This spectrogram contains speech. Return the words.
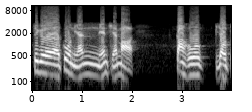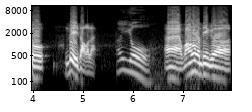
这个过年年前嘛，干活比较多，累着了。哎呦，哎，然后那个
